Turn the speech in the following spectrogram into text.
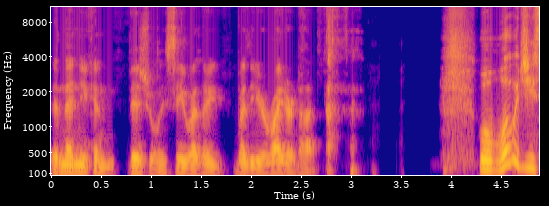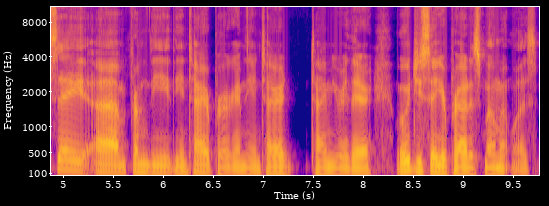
and then you can visually see whether whether you're right or not. well, what would you say um, from the the entire program, the entire time you were there? What would you say your proudest moment was?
